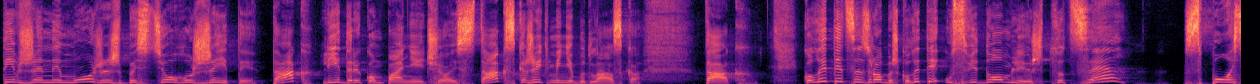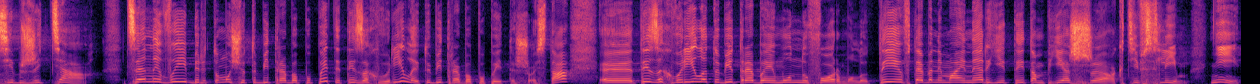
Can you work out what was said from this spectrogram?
ти вже не можеш без цього жити. Так, лідери компанії Choice? Так, скажіть мені, будь ласка. Так, коли ти це зробиш, коли ти усвідомлюєш, то це спосіб життя. Це не вибір, тому що тобі треба попити, ти захворіла і тобі треба попити щось. Та? Е, ти захворіла, тобі треба імунну формулу. Ти в тебе немає енергії, ти там п'єш е, актив слім. Ні,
